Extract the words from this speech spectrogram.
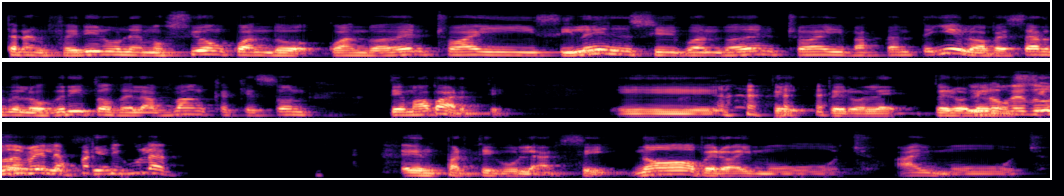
transferir una emoción cuando, cuando adentro hay silencio y cuando adentro hay bastante hielo, a pesar de los gritos de las bancas que son tema aparte. Eh, pero, pero, la emoción de en particular. En particular, sí. No, pero hay mucho, hay mucho.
